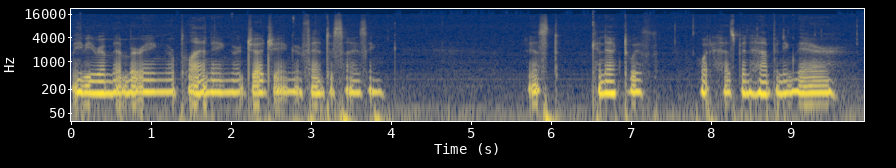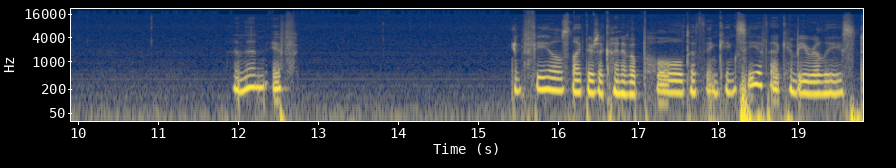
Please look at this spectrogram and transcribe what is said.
maybe remembering or planning or judging or fantasizing. Just connect with what has been happening there and then if it feels like there's a kind of a pull to thinking, see if that can be released.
